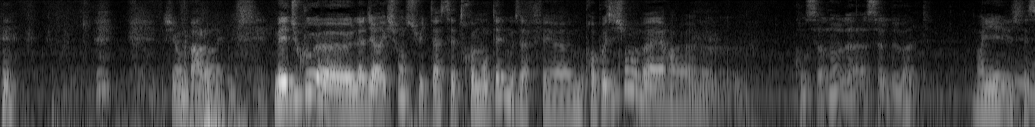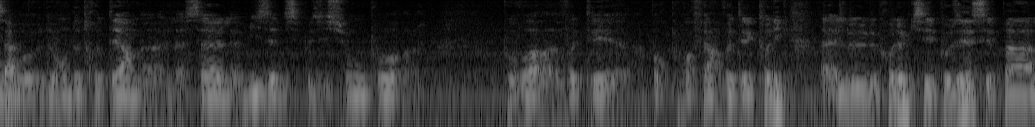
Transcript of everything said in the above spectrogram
je- J'y en parlerai. Mais du coup, euh, la direction, suite à cette remontée, nous a fait euh, une proposition, Maher. euh, Concernant la salle de vote oui, c'est Ou, ça. euh, En d'autres termes, la salle mise à disposition pour pouvoir voter, pour pouvoir faire un vote électronique. Le, le problème qui s'est posé, c'est pas.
